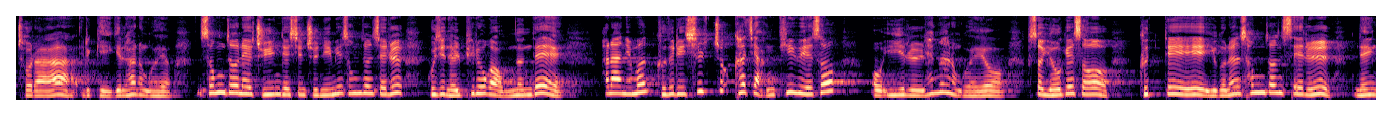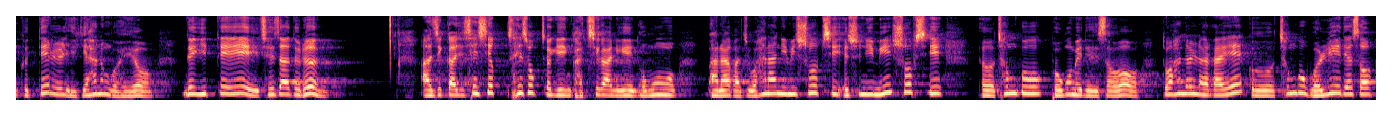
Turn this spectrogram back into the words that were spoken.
줘라 이렇게 얘기를 하는 거예요. 성전의 주인 되신 주님이 성전세를 굳이 낼 필요가 없는데 하나님은 그들이 실족하지 않기 위해서 어, 이 일을 행하는 거예요. 그래서 여기서 그때에 이거는 성전세를 낸 그때를 얘기하는 거예요. 근데 이때에 제자들은 아직까지 세속, 세속 적인 가치관이 너무 많아가지고 하나님이 수없이 예수님이 수없이 어, 천국 복음에 대해서 또 하늘나라의 그 천국 원리에 대해서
